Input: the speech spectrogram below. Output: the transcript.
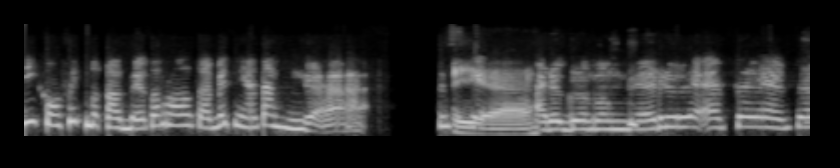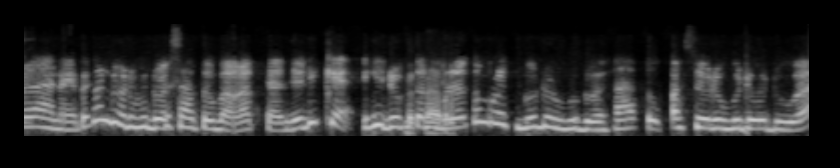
nih COVID bakal better loh, tapi ternyata enggak Terus iya. ada gelombang baru lah, Apple, Apple. Nah itu kan 2021 banget kan. Jadi kayak hidup Benar. terberat tuh menurut gue 2021. Pas 2022,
